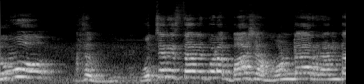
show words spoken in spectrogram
నువ్వు అసలు ఉచ్చరిస్తానికి కూడా భాష మొండ రండ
